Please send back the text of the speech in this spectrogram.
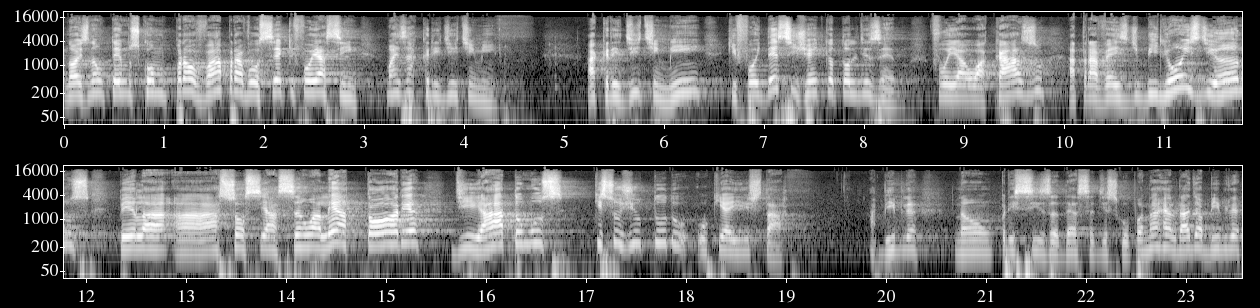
nós não temos como provar para você que foi assim, mas acredite em mim. Acredite em mim que foi desse jeito que eu estou lhe dizendo. Foi ao acaso, através de bilhões de anos, pela associação aleatória de átomos, que surgiu tudo o que aí está. A Bíblia não precisa dessa desculpa. Na realidade, a Bíblia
